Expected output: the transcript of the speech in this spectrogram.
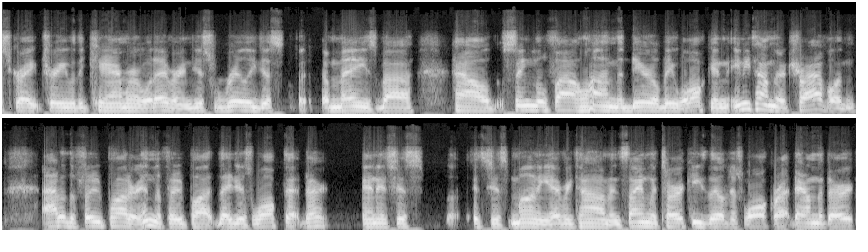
scrape tree with a camera or whatever, and just really just amazed by how single file line the deer will be walking anytime they're traveling out of the food plot or in the food plot. They just walk that dirt, and it's just it's just money every time. And same with turkeys, they'll just walk right down the dirt.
